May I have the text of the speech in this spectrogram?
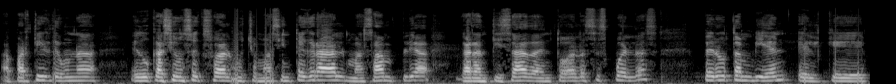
a partir de una educación sexual mucho más integral, más amplia, garantizada en todas las escuelas, pero también el que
